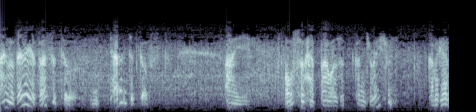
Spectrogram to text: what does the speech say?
I'm a very versatile and talented ghost. I also have powers of conjuration. Come again?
